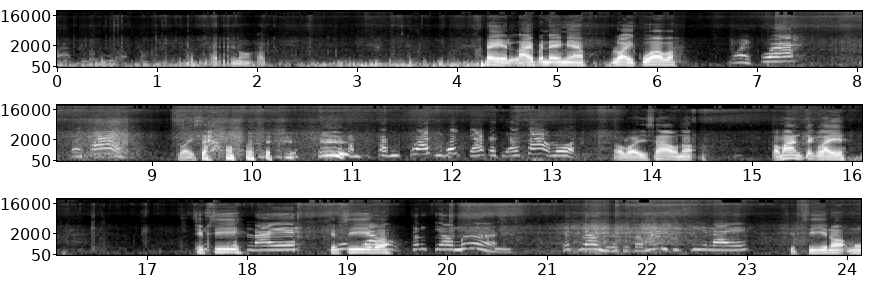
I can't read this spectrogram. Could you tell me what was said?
ปากเป็นตัว ครับพี่น้องครับ ได้หลายปันไดเมียร้อยกว่าวะหน่อยกว่าไปเศร้าร้อยเศร้าคันคันกว่าที่ว่าจักก็สิเอาเศร้าโลดเอาร้อยเศร้าเนาะประมาณจักไรสิบสี่ไร่สิบสี่บ่ทั้งเจียวมื่นถ้าเจียวนี่ก็สิประมาณสิบสี่ไร่สิบสี่เนาะหมู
